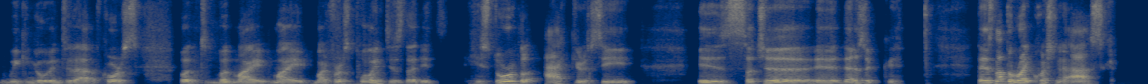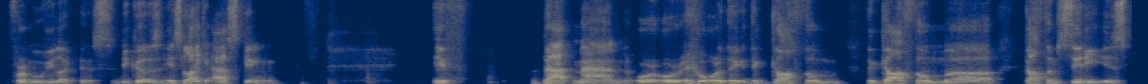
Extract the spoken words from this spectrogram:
we can go into that, of course. But but my my my first point is that it's historical accuracy is such a uh, that is a that is not the right question to ask for a movie like this because it's mm-hmm. like asking if Batman or or or the the Gotham the Gotham uh, Gotham City is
